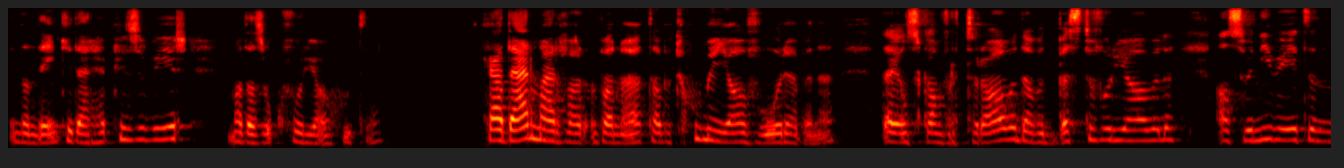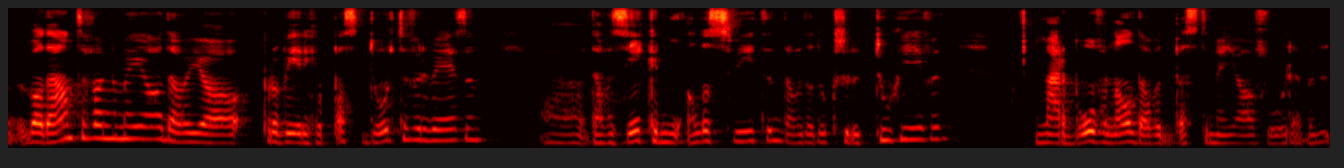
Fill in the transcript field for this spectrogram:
En dan denk je, daar heb je ze weer. Maar dat is ook voor jou goed. Hè. Ga daar maar vanuit dat we het goed met jou voor hebben. Hè? Dat je ons kan vertrouwen, dat we het beste voor jou willen. Als we niet weten wat aan te vangen met jou, dat we jou proberen gepast door te verwijzen. Uh, dat we zeker niet alles weten, dat we dat ook zullen toegeven. Maar bovenal dat we het beste met jou voor hebben. Hè?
